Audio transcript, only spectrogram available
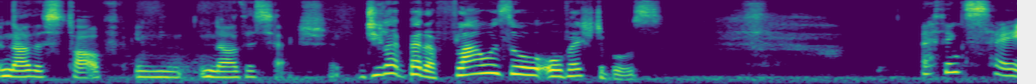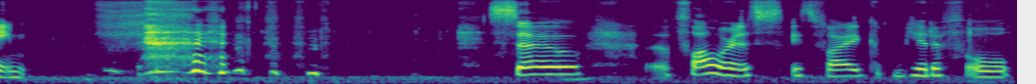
another stuff in another section. Do you like better flowers or, or vegetables? I think same. so uh, flowers it's like beautiful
